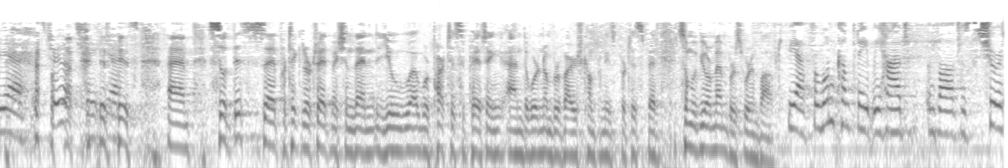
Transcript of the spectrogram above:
Yeah, it's true actually. It yeah. is. Um, so this uh, particular trade mission, then you uh, were participating, and there were a number of Irish companies participating. Some of your members were involved. Yeah, for one company we had involved was Sure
